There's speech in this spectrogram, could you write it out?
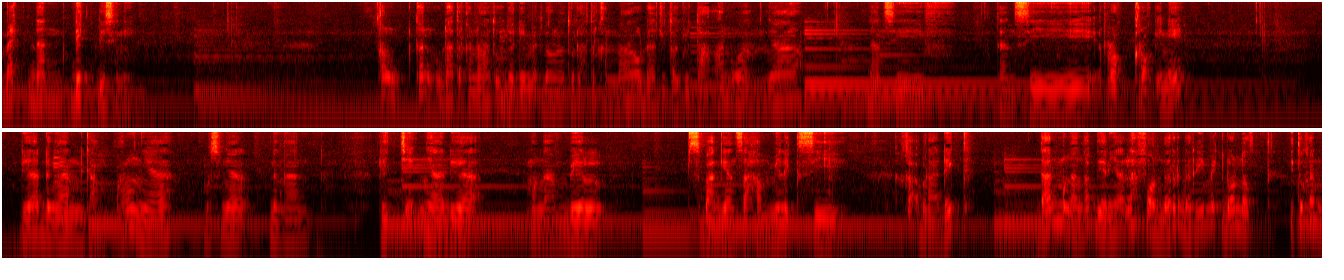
Mac dan Dick di sini kan kan udah terkenal tuh jadi McDonald tuh udah terkenal udah juta-jutaan uangnya. Dan si dan si rock rock ini dia dengan gampangnya maksudnya dengan liciknya dia mengambil sebagian saham milik si kakak beradik dan menganggap dirinya adalah founder dari McDonald. Itu kan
